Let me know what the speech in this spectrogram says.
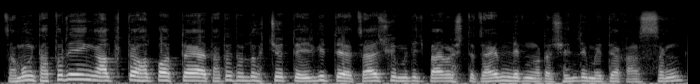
За мөн татварын албатай холбоотой татвар төлөгчид иргэд зайлшгүй мэдэж байгаа шүү дээ. Зарим нэгэн одоо шинэлэг мэдээ гарсан.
